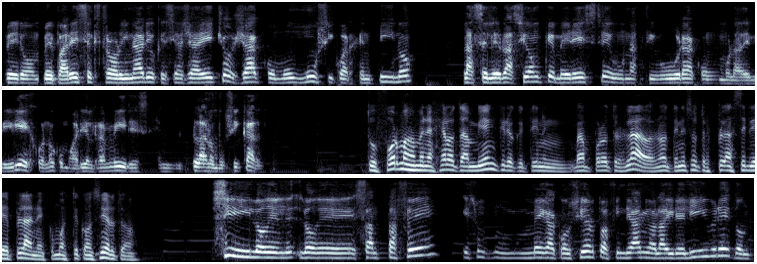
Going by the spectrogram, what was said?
pero me parece extraordinario que se haya hecho ya como un músico argentino la celebración que merece una figura como la de mi viejo, ¿no? Como Ariel Ramírez en el plano musical. Tus formas de homenajearlo también creo que tienen van por otros lados, ¿no? Tenés otra serie de planes como este concierto. Sí, lo de, lo de Santa Fe es un mega concierto a fin de año al aire libre, donde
